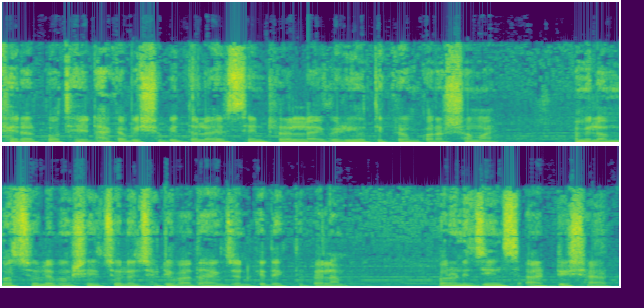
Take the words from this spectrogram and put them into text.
ফেরার পথে ঢাকা বিশ্ববিদ্যালয়ের সেন্ট্রাল লাইব্রেরি অতিক্রম করার সময় আমি লম্বা চুল এবং সেই চুলে ছুটি বাঁধা একজনকে দেখতে পেলাম। পরনে জিন্স আর টি শার্ট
